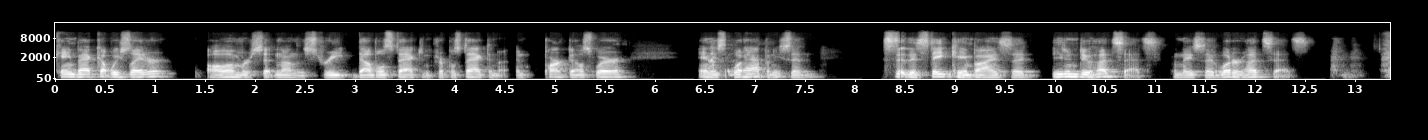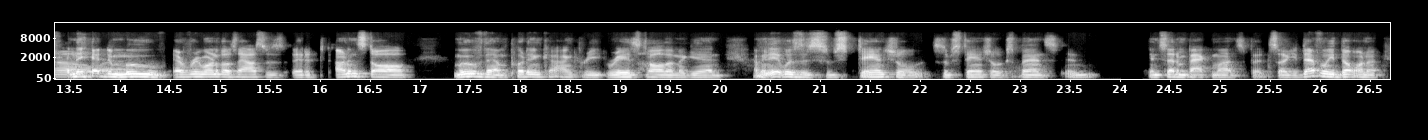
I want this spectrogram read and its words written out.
came back a couple weeks later all of them were sitting on the street double stacked and triple stacked and, and parked elsewhere and they said what happened he said the state came by and said you didn't do hud sets and they said what are hud sets oh, and they had to move every one of those houses they had to uninstall move them, put in concrete, reinstall them again. I mean, it was a substantial, substantial expense and and set them back months. But so you definitely don't want to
